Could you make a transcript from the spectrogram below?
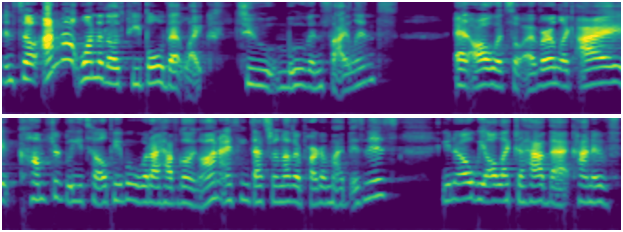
And so I'm not one of those people that like to move in silence at all whatsoever. Like I comfortably tell people what I have going on. I think that's another part of my business. You know, we all like to have that kind of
